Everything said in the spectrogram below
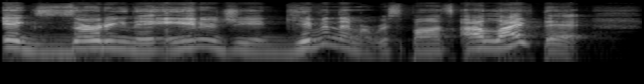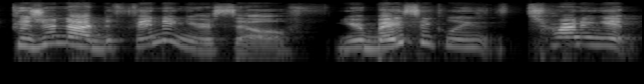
exerting the energy and giving them a response, I like that because you're not defending yourself. You're basically turning it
